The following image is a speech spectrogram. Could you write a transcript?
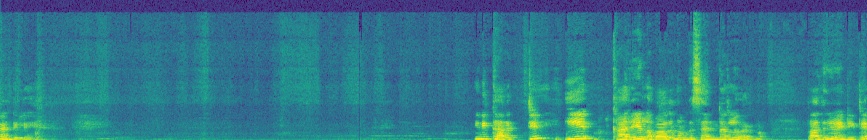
കണ്ടില്ലേ? ഇനി കറക്റ്റ് ഈ കരയുള്ള ഭാഗം നമുക്ക് സെന്ററിൽ വരണം. അപ്പം അതിന് വേണ്ടിയിട്ട്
